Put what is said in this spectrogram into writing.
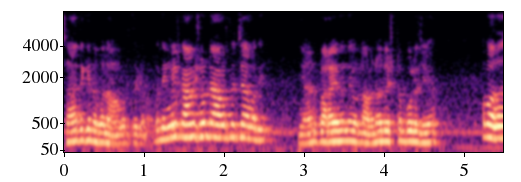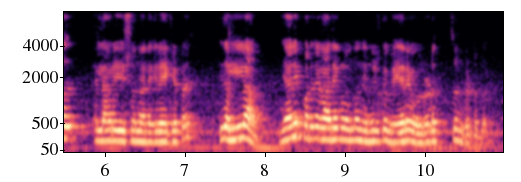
സാധിക്കുന്ന പോലെ ആവർത്തിക്കണം. അപ്പോൾ നിങ്ങൾക്ക് ആവശ്യമുണ്ടെങ്കിൽ ആവർത്തിച്ചാൽ മതി. ഞാൻ പറയുന്നതേ ഉള്ളൂ. അവനവന്റെ ഇഷ്ടം പോലെ ചെയ്യാം. അപ്പോൾ അത് എല്ലാവരും ഈശ്വരനെ അനുഗ്രഹിക്കട്ടെ. ഇതെല്ലാം ഞാനീ പറഞ്ഞ കാര്യങ്ങളൊന്നും നിങ്ങൾക്ക് വേറെ ഒരിടത്തും കിട്ടത്തില്ല.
